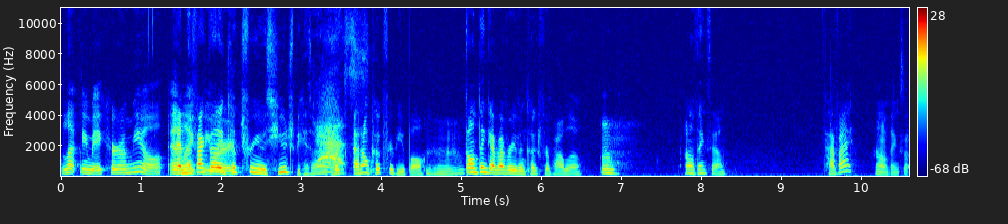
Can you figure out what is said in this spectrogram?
let me make her a meal. And, And like, the fact we that I cooked for you is huge because I don't cook. I Mm-hmm. don't cook for people. Don't think I've ever even cooked for Pablo. Mm. I don't think so. Have I? I don't think so.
